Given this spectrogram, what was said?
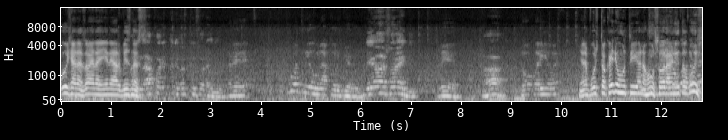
મારે ને જો એને એને યાર બિઝનેસ લાખો રૂપિયાની વસ્તુ ચોરાઈ ગઈ. અરે હતું એવું લાખો રૂપિયાનું બે વાર સોરાઈ ગઈ. રે હા. તો ફરી હવે. એને પૂછ તો કરી હું થી અને હું સોરાણી તો પૂછ.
